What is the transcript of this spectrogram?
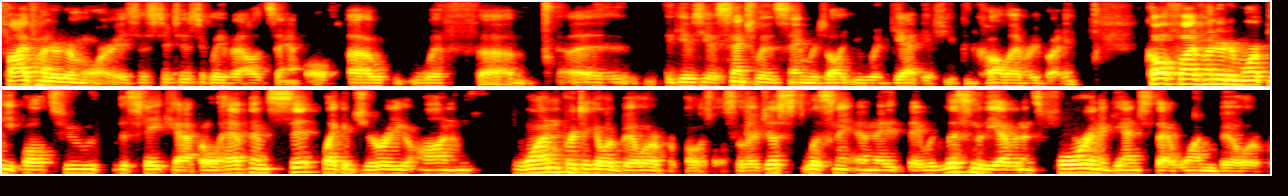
500 or more is a statistically valid sample uh, with um, uh, it gives you essentially the same result you would get if you could call everybody call 500 or more people to the state capitol have them sit like a jury on one particular bill or proposal. So they're just listening and they, they would listen to the evidence for and against that one bill or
